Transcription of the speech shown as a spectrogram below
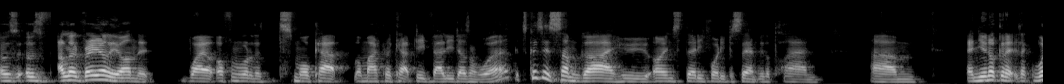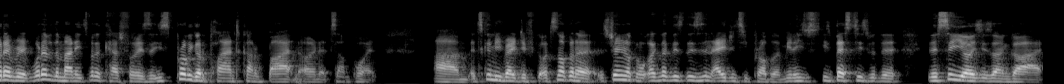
it was it was I learned very early on that why often what the small cap or micro cap deep value doesn't work. It's because there's some guy who owns 30, 40% with a plan. Um, and you're not gonna like whatever whatever the money, is, whatever the cash flow is, he's probably got a plan to kind of buy it and own it at some point. Um, it's gonna be very difficult. It's not gonna. It's generally not gonna like, like this. This is an agency problem. You know, he's he's best is with the the CEO is his own guy.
